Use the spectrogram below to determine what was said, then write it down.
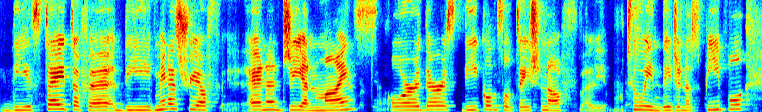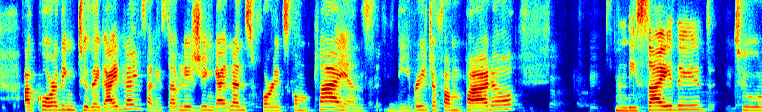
The state of uh, the Ministry of Energy and Mines orders the consultation of uh, two indigenous people according to the guidelines and establishing guidelines for its compliance. The Bridge of Amparo decided to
